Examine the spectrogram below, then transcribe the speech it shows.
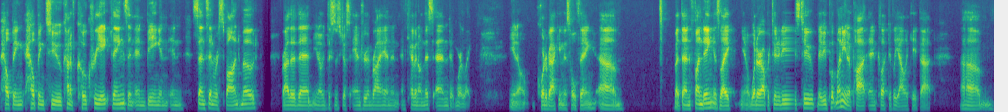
helping helping to kind of co-create things and, and being in, in sense and respond mode rather than you know this is just andrew and Ryan and, and kevin on this end and we're like you know quarterbacking this whole thing um, but then funding is like you know what are opportunities to maybe put money in a pot and collectively allocate that um,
